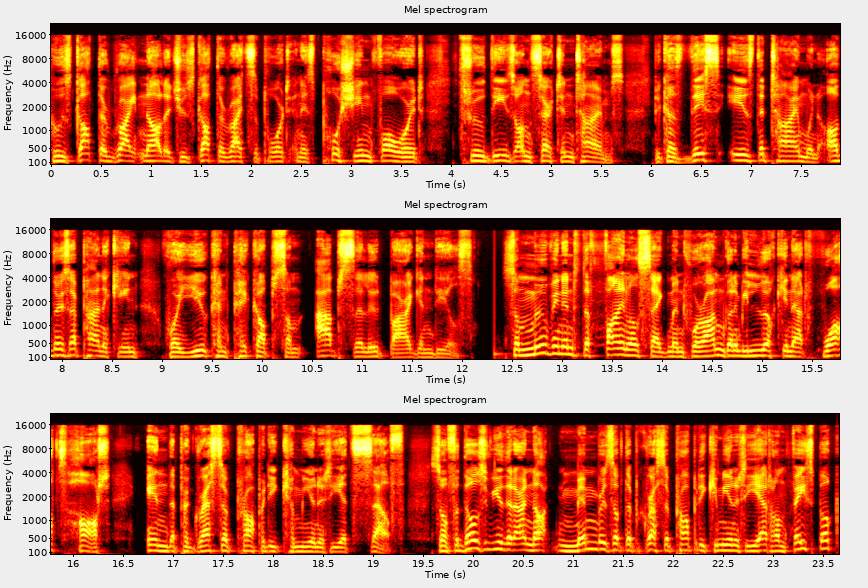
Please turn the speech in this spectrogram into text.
who's got the right knowledge, who's got the right support, and is pushing forward through these uncertain times. Because this is the time when others are panicking where you can pick up some absolute bargain deals. So, moving into the final segment where I'm going to be looking at what's hot in the progressive property community itself. So, for those of you that are not members of the progressive property community yet on Facebook,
